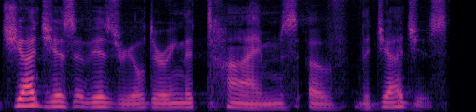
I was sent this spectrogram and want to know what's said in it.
judges of Israel during the times of the judges.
